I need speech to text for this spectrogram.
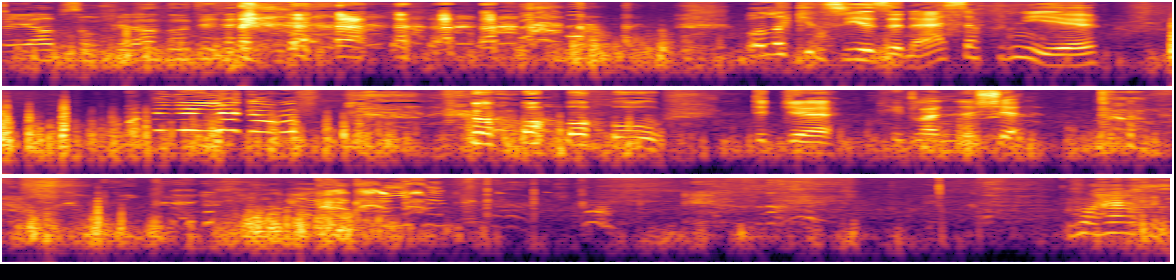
Hey, I'm so good, I'm not doing it. All I can see is an S up in the air. Up in the air, Gareth! Oh, Did you he'd land in the shit? Oh, yeah, that's reason. What happened?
